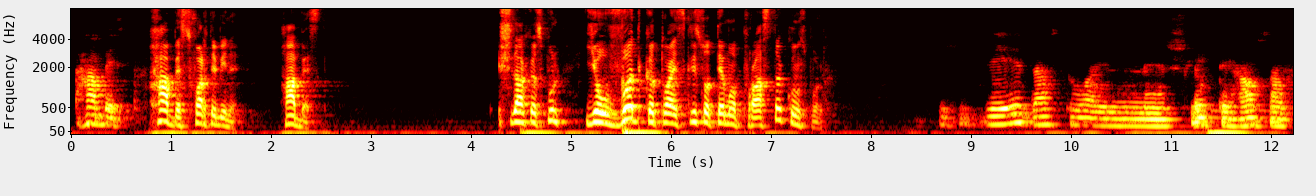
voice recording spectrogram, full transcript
habest. Habest, foarte bine. Habest. Și dacă spun, eu văd că tu ai scris o temă proastă, cum spun? Ich sehe, dass du eine schlechte Hausaufgabe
